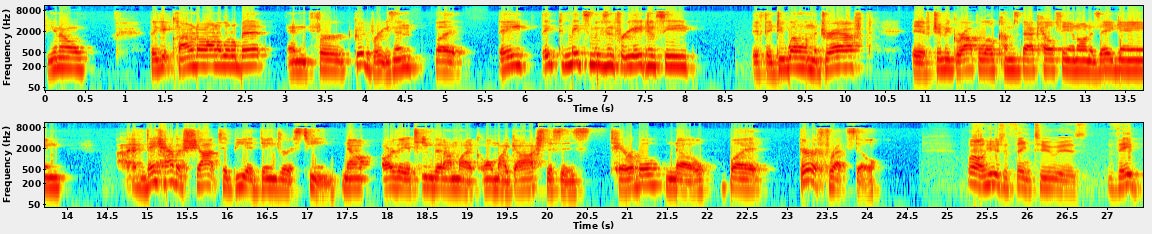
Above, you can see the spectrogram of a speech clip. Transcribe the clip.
you know, they get clowned on a little bit, and for good reason. But they they made some moves in free agency. If they do well in the draft, if Jimmy Garoppolo comes back healthy and on his A game, they have a shot to be a dangerous team. Now, are they a team that I'm like, oh my gosh, this is terrible? No, but they're a threat still. Well, here's the thing too: is they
